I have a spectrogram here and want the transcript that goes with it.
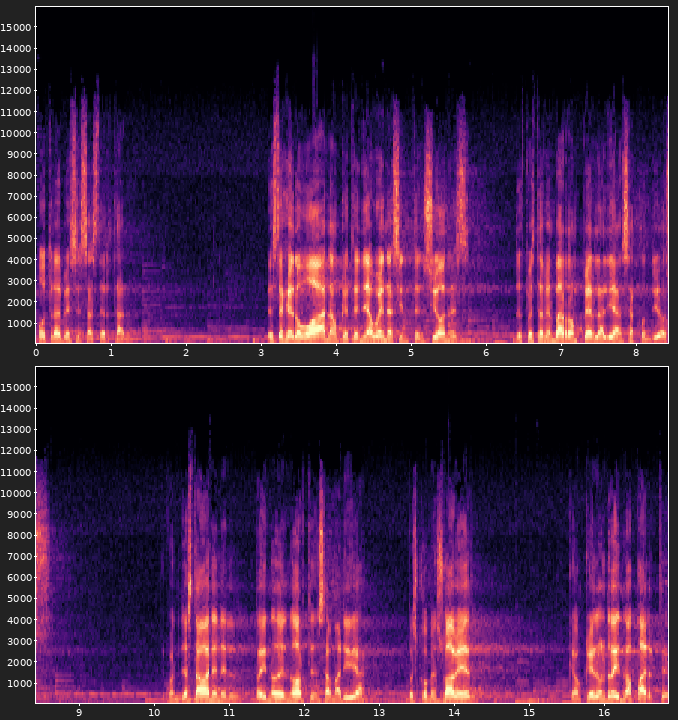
otras veces acertaron. Este Jeroboam, aunque tenía buenas intenciones, después también va a romper la alianza con Dios. Y cuando ya estaban en el reino del norte, en Samaria, pues comenzó a ver que aunque era un reino aparte,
